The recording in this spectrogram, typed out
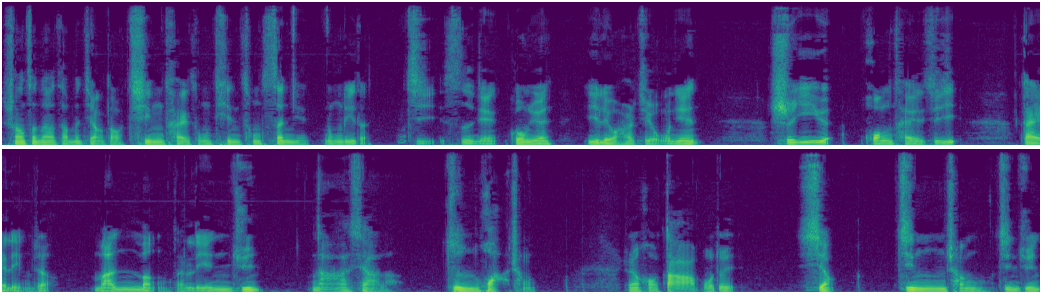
上次呢，咱们讲到清太宗天聪三年农历的己巳年，公元一六二九年。十一月，皇太极带领着满蒙的联军拿下了遵化城，然后大部队向京城进军，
